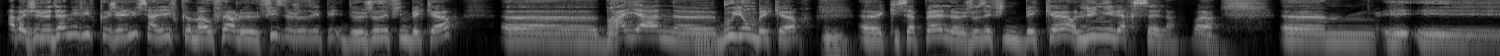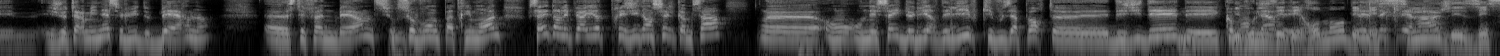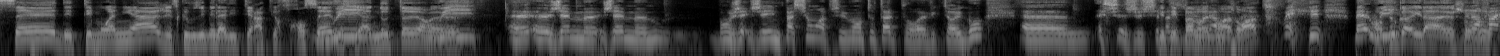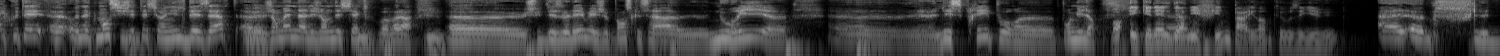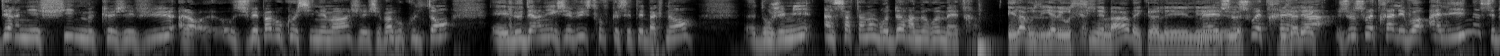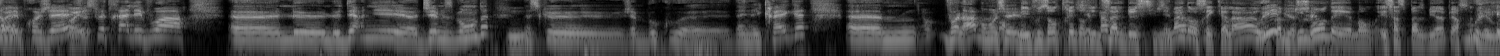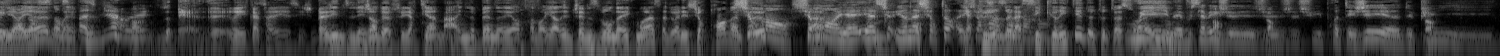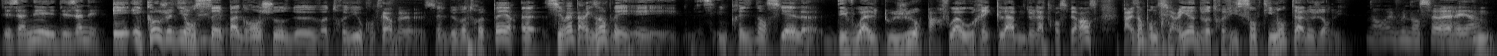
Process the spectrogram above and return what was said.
Ah bah, j'ai le dernier livre que j'ai lu, c'est un livre que m'a offert le fils de, de Joséphine Baker, euh, Brian euh, mm. Bouillon Baker, mm. euh, qui s'appelle Joséphine Baker, l'universel. Voilà. Et, je terminais celui de Berne. Stéphane Bern sur mm. Sauvons le patrimoine. Vous savez, dans les périodes présidentielles comme ça, on, essaye de lire des livres qui vous apportent des idées, des commentaires. Mais vous lisez des, romans, des, récits, des essais, des témoignages. Est-ce que vous aimez la littérature française? Oui, Est-ce qu'il y a un auteur Oui, euh, euh, j'aime, j'aime. Bon, j'ai une passion absolument totale pour euh, Victor Hugo. Euh, je, je n'était pas, vraiment à droite. oui, ben, en tout cas, il a changé. enfin, écoutez, honnêtement, si j'étais sur une île déserte, j'emmène la légende des siècles. Mm. Voilà. Mm. je suis désolé, mais je pense que ça nourrit l'esprit pour pour Milan. Bon, et quel est le dernier film, par exemple, que vous ayez vu? Euh, le dernier film que j'ai vu, alors je vais pas beaucoup au cinéma, j'ai pas mm. beaucoup le temps, et le dernier que j'ai vu, je trouve que c'était Bac Nord, euh, dont j'ai mis un certain nombre d'heures à me remettre. Et là, vous y allez au cinéma avec euh, les, les. Mais je souhaiterais, je souhaiterais aller voir Aline, c'est dans mes projets. Je souhaiterais aller voir euh, le, le, dernier euh, James Bond mm. parce que j'aime beaucoup euh, Daniel Craig. Euh, voilà, bon. mais vous entrez dans une salle de cinéma dans ces cas-là, oui, comme tout le monde, et bon, Bon, et ça se passe bien, personne ne vous dit rien. Non, ça se passe bien, oui. Euh, oui, j'imagine les gens doivent se dire tiens, Marine Le Pen est en train de regarder James Bond avec moi, ça doit les surprendre un sûrement, peu. Sûrement, il, y en a surtout. Il y a toujours de la sécurité de toute façon. Oui, mais vous savez que je, je, suis protégé euh, depuis des années et des années. Et, quand je dis on ne sait pas grand-chose de votre vie, au contraire de celle de votre père, euh, c'est vrai par exemple, et, une présidentielle dévoile toujours parfois ou réclame de la transparence. Par exemple, on ne sait rien de votre vie sentimentale aujourd'hui. Non, et vous n'en saurez rien. Mm.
